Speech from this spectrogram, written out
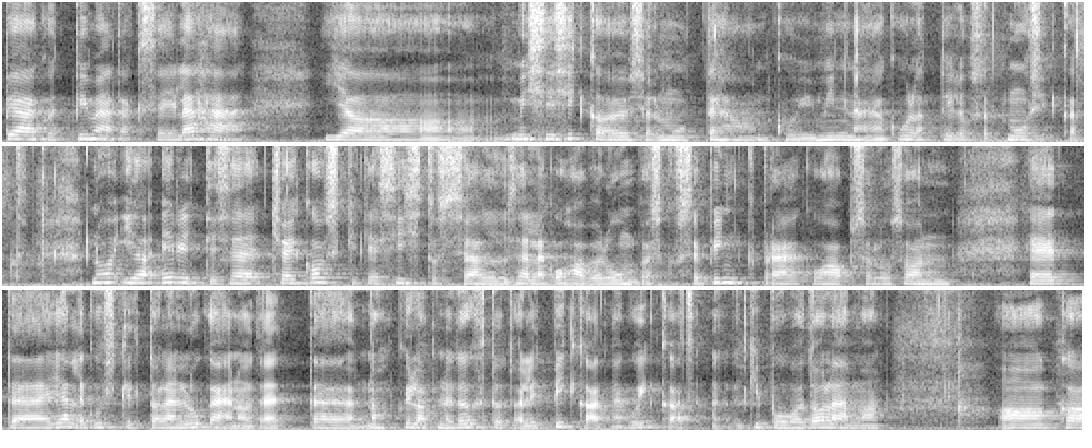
peaaegu et pimedaks ei lähe ja mis siis ikka öösel muud teha on, kui minna ja kuulata ilusat muusikat. no ja eriti see Tšaikovski, kes istus seal selle koha peal umbes, kus see pink praegu Haapsalus on. et äh, jälle kuskilt olen lugenud, et äh, noh, küllap need õhtud olid pikad, nagu ikka kipuvad olema aga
